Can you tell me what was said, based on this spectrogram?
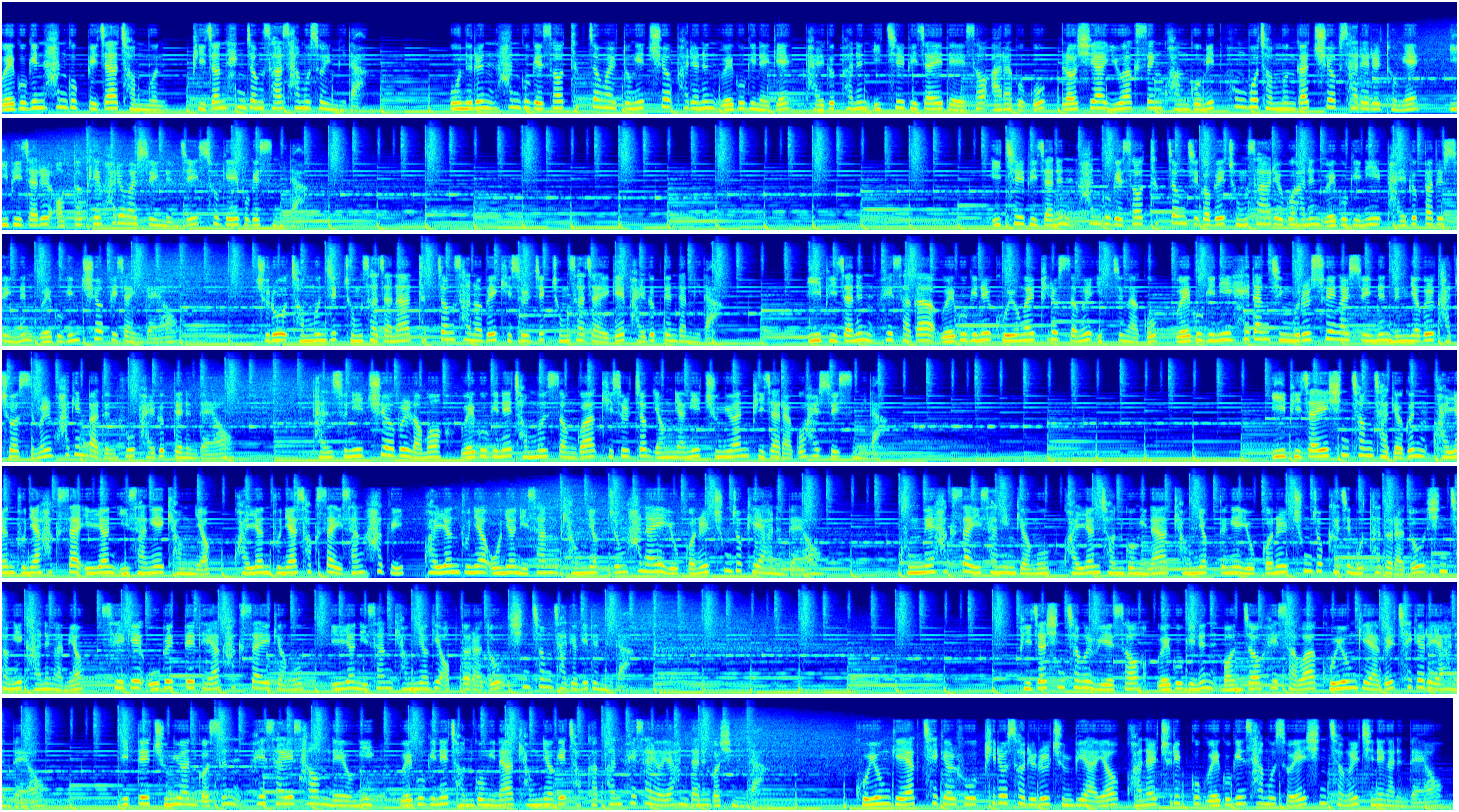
외국인 한국 비자 전문 비전 행정사 사무소입니다. 오늘은 한국에서 특정 활동에 취업하려는 외국인에게 발급하는 이칠 비자에 대해서 알아보고 러시아 유학생 광고 및 홍보 전문가 취업 사례를 통해 이 비자를 어떻게 활용할 수 있는지 소개해 보겠습니다. 이칠 비자는 한국에서 특정 직업에 종사하려고 하는 외국인이 발급받을 수 있는 외국인 취업 비자인데요. 주로 전문직 종사자나 특정 산업의 기술직 종사자에게 발급된답니다. 이 비자는 회사가 외국인을 고용할 필요성을 입증하고 외국인이 해당 직무를 수행할 수 있는 능력을 갖추었음을 확인받은 후 발급되는데요. 단순히 취업을 넘어 외국인의 전문성과 기술적 역량이 중요한 비자라고 할 수 있습니다. 이 비자의 신청 자격은 관련 분야 학사 1년 이상의 경력, 관련 분야 석사 이상 학위, 관련 분야 5년 이상 경력 중 하나의 요건을 충족해야 하는데요. 국내 학사 이상인 경우 관련 전공이나 경력 등의 요건을 충족하지 못하더라도 신청이 가능하며 세계 500대 대학 학사의 경우 1년 이상 경력이 없더라도 신청 자격이 됩니다. 비자 신청을 위해서 외국인은 먼저 회사와 고용 계약을 체결해야 하는데요. 이때 중요한 것은 회사의 사업 내용이 외국인의 전공이나 경력에 적합한 회사여야 한다는 것입니다. 고용 계약 체결 후 필요 서류를 준비하여 관할 출입국 외국인 사무소에 신청을 진행하는데요.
